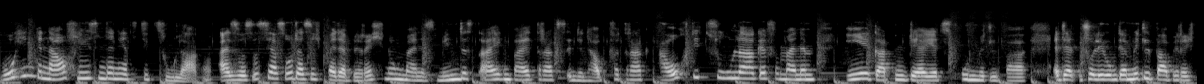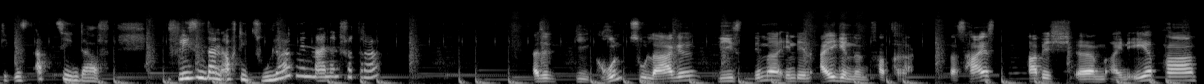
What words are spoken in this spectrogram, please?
Wohin genau fließen denn jetzt die Zulagen? Also es ist ja so, dass ich bei der Berechnung meines Mindesteigenbeitrags in den Hauptvertrag auch die Zulage von meinem Ehegatten, der jetzt unmittelbar, äh, der, Entschuldigung, der mittelbar berechtigt ist, abziehen darf. Fließen dann auch die Zulagen in meinen Vertrag? Also die Grundzulage fließt immer in den eigenen Vertrag. Das heißt, habe ich ähm, ein Ehepaar,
